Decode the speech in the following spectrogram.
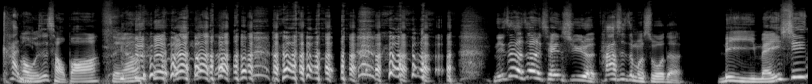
看哦，我是草包啊，怎样？你这个真的谦虚了。他是这么说的：李眉心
